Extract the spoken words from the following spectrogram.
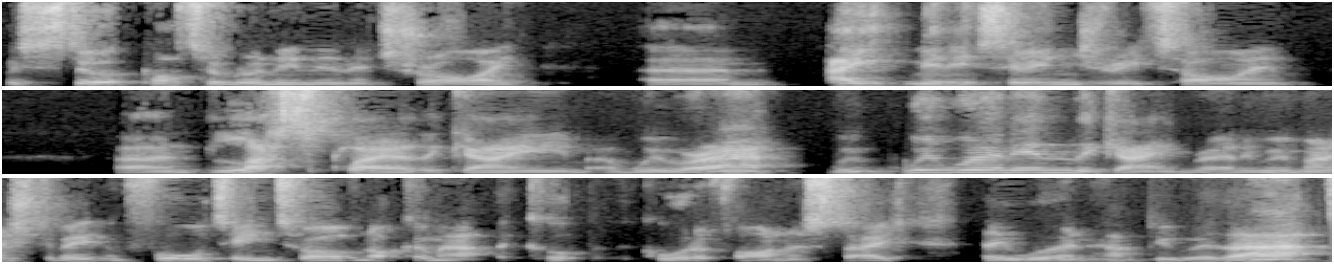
with Stuart Potter running in a try, um, eight minutes of injury time. and last play of the game, and we were at, we, we weren't in the game really. We managed to beat them 14 12, knock them out the cup at the quarter final stage. They weren't happy with that.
